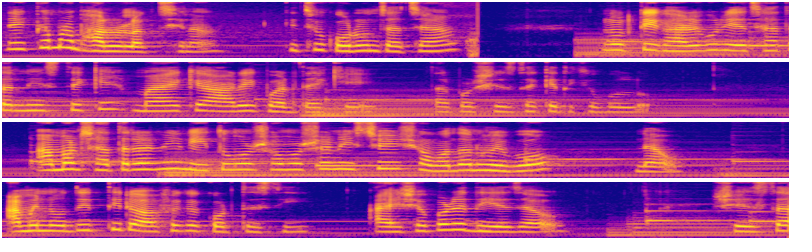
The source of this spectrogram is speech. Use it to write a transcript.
দেখতে আমার ভালো লাগছে না। কিছু করুন, চাচা। লোকটি ঘাড় ঘুরিয়ে ছাতার নিচ থেকে মায়াকে আরেকবার দেখে, তারপর শেষদাকে দেখে বলল, আমার ছাতাটা নিলেই তোমার সমস্যা নিশ্চয়ই সমাধান হইব। নাও, আমি নদীর তীরে অপেক্ষা করতেছি। আয়সা পরে দিয়ে যাও। শেষদা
